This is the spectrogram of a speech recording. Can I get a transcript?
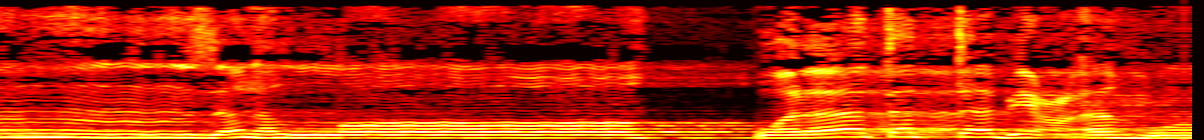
أَنزَلَ اللَّهُ ولا تتبع اهواءهم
